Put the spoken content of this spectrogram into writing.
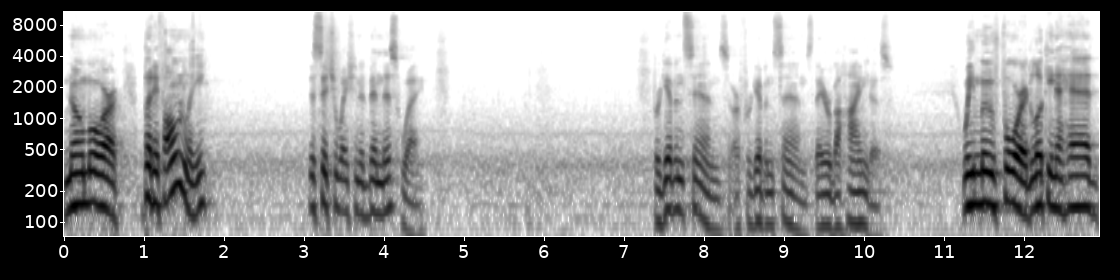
No more. But if only the situation had been this way. Forgiven sins are forgiven sins, they are behind us. We move forward looking ahead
